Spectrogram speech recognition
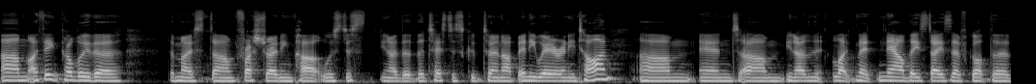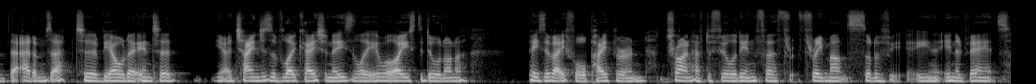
um, I think probably the the most um, frustrating part was just you know that the testers could turn up anywhere, anytime, um, and um, you know, like now these days they've got the the ADAMS app to be able to enter you know changes of location easily. Well, I used to do it on a piece of A4 paper and try and have to fill it in for th- three months, sort of in, in advance.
